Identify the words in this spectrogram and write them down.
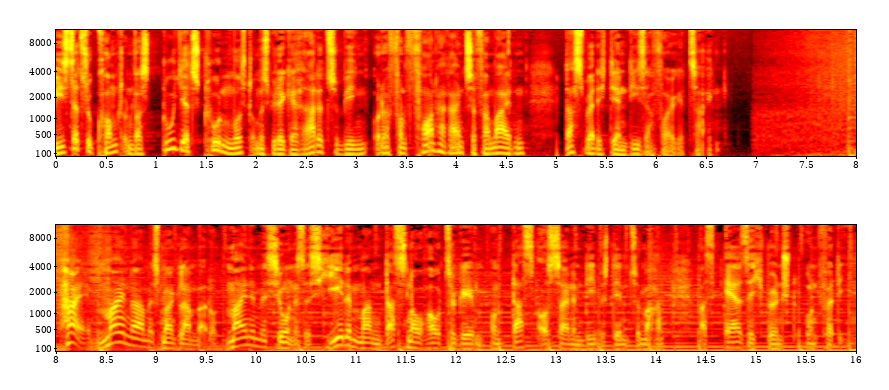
Wie es dazu kommt und was du jetzt tun musst, um es wieder gerade zu biegen oder von vornherein zu vermeiden, das werde ich dir in dieser Folge zeigen. Hi, mein Name ist Mark Lambert und meine Mission ist es, jedem Mann das Know-how zu geben und das aus seinem Liebesleben zu machen, was er sich wünscht und verdient.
